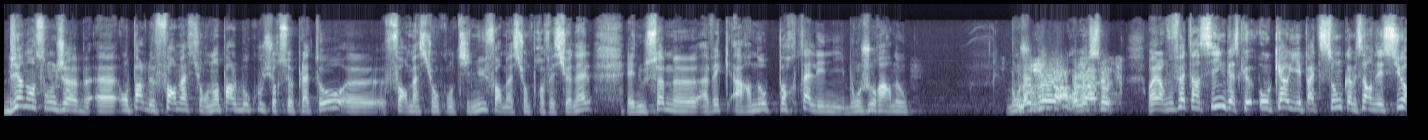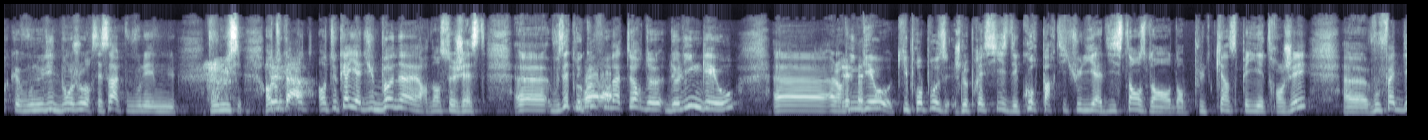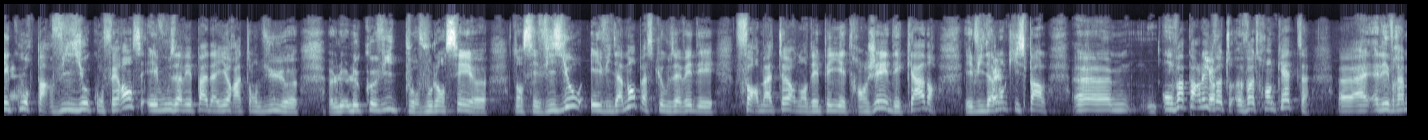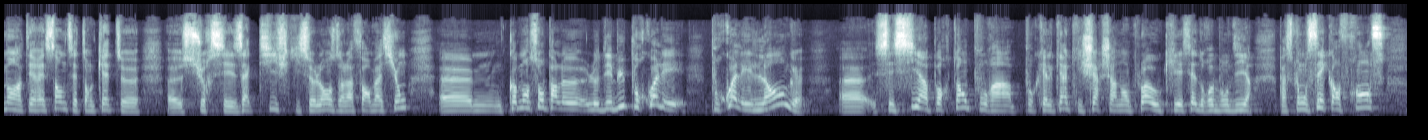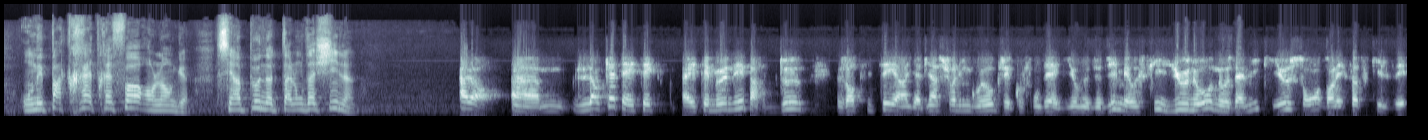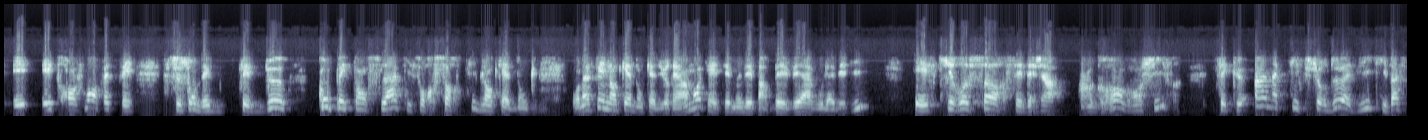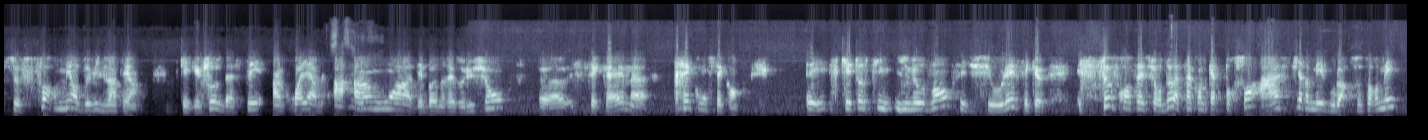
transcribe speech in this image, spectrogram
Bien dans son job, euh, on parle de formation, on en parle beaucoup sur ce plateau, euh, formation continue, formation professionnelle, et nous sommes euh, avec Arnaud Portaleni. Bonjour Arnaud. Bonjour, bonjour, à tous. alors vous faites un signe parce qu'au cas où il n'y ait pas de son, comme ça on est sûr que vous nous dites bonjour. C'est ça que vous voulez. en, tout cas, en, tout cas, il y a du bonheur dans ce geste. Euh, vous êtes le cofondateur de, de Lingeo. Euh, alors Lingeo qui propose, je le précise, des cours particuliers à distance dans, dans plus de 15 pays étrangers. Euh, vous faites des cours par visioconférence et vous n'avez pas d'ailleurs attendu euh, le, le, Covid pour vous lancer euh, dans ces visios, évidemment, parce que vous avez des formateurs dans des pays étrangers, des cadres, évidemment, qui se parlent. on va parler de votre, votre enquête. Euh, elle est vraiment intéressante, cette enquête euh, euh, sur ces actifs qui se lancent dans la formation. commençons par le, début. Pourquoi les, pourquoi les langues, c'est si important pour, un, pour quelqu'un qui cherche un emploi ou qui essaie de rebondir? Parce qu'on sait qu'en France, on n'est pas très très fort en langue. C'est un peu notre talon d'Achille. Alors, l'enquête a été a été menée par deux entités. Hein. Il y a bien sûr Lingueo que j'ai cofondé avec Guillaume Lededil, mais aussi Youno, nos amis qui eux sont dans les soft skills. Et, étrangement, en fait, ce sont des, ces deux compétences-là qui sont ressorties de l'enquête. Donc, on a fait une enquête donc, qui a duré un mois, qui a été menée par BVA, vous l'avez dit. Et ce qui ressort, c'est déjà un grand, grand chiffre, c'est qu'un actif sur deux a dit qu'il va se former en 2021 ce qui est quelque chose d'assez incroyable. À un mois des bonnes résolutions, euh, c'est quand même très conséquent. Et ce qui est aussi innovant, si vous voulez, c'est que ce Français sur deux, à 54%, a affirmé vouloir se former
